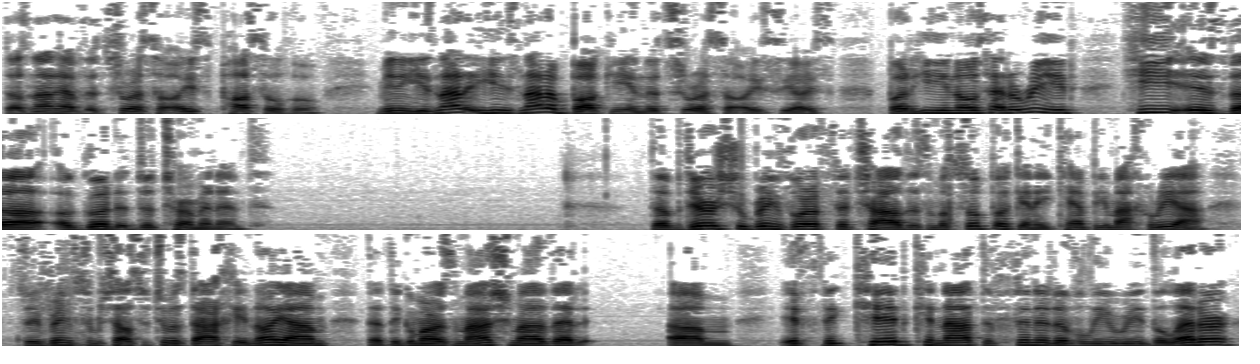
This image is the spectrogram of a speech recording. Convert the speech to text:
does not have the tzura sa'ois pasalhu. Meaning he's not, he's not a baki in the tzura sa'oisios, but he knows how to read. He is the, a good determinant. The Bdirshu brings what if the child is masupuk and he can't be machriya. So he brings from Shal Chuvas Darchi Noyam that the Gemara is mashma that um, if the kid cannot definitively read the letter,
